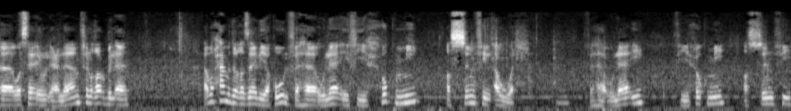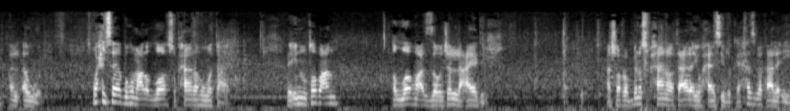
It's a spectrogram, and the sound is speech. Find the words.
وسائل الإعلام في الغرب الآن. أبو حامد الغزالي يقول فهؤلاء في حكم الصنف الأول. فهؤلاء في حكم الصنف الأول. وحسابهم على الله سبحانه وتعالى. لأنه طبعا الله عز وجل عادل. عشان ربنا سبحانه وتعالى يحاسبك. يحاسبك على إيه؟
